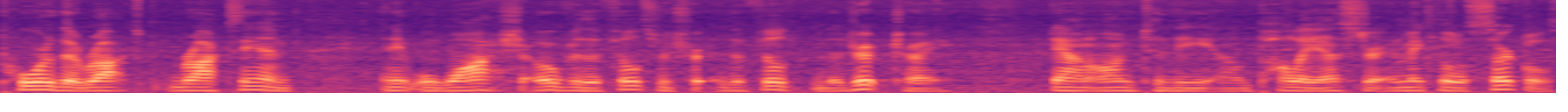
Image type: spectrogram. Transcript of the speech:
pour the rocks ROX in, and it will wash over the filter the fil the drip tray down onto the um, polyester and make little circles.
